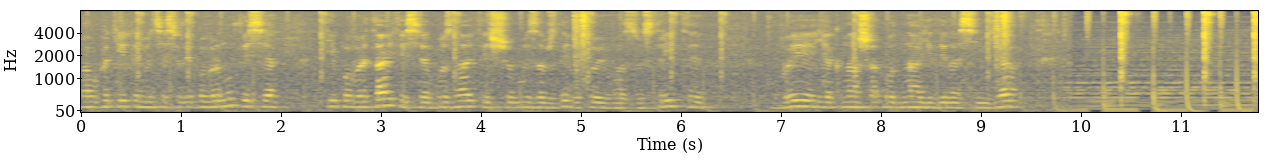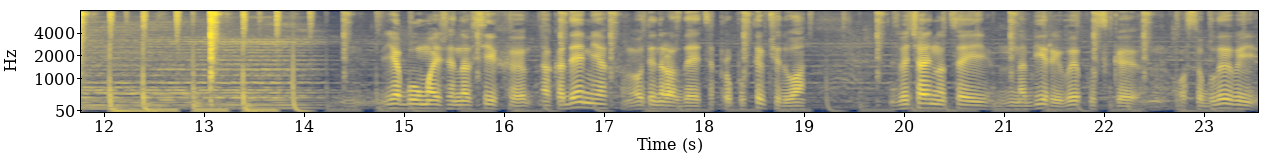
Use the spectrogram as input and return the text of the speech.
Вам хотітиметься сюди повернутися і повертайтеся, бо знайте, що ми завжди готові вас зустріти. Ви, як наша одна єдина сім'я, Я був майже на всіх е, академіях, один раз, здається, пропустив чи два. Звичайно, цей набір і випуск е, особливий, е,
